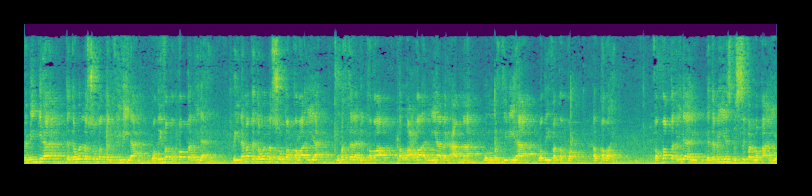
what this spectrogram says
فمن جهة تتولى السلطة التنفيذية وظيفة الضبط الإداري. بينما تتولى السلطة القضائية ممثلة بالقضاء أو أعضاء النيابة العامة وممثليها وظيفة الضبط القضائي. فالضبط الإداري يتميز بالصفة الوقائية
